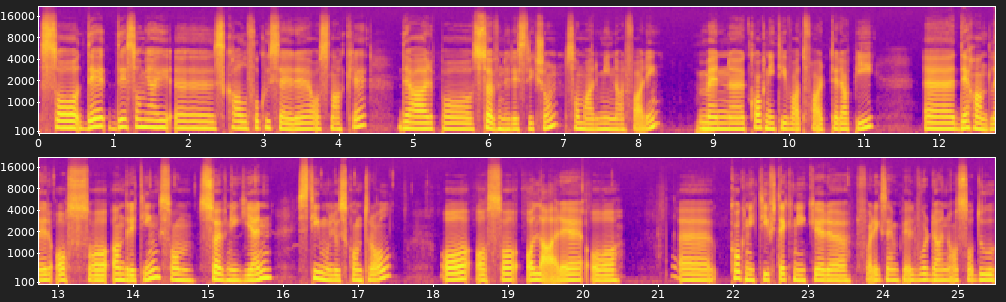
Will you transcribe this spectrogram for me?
så det, det som jeg eh, skal fokusere og snakke, det er på søvnrestriksjon, som er min erfaring. Men eh, kognitiv atferdterapi, eh, det handler også andre ting, som søvnhygien, stimuluskontroll, og også å lære å eh, kognitive teknikker, eh, eksempel hvordan også du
